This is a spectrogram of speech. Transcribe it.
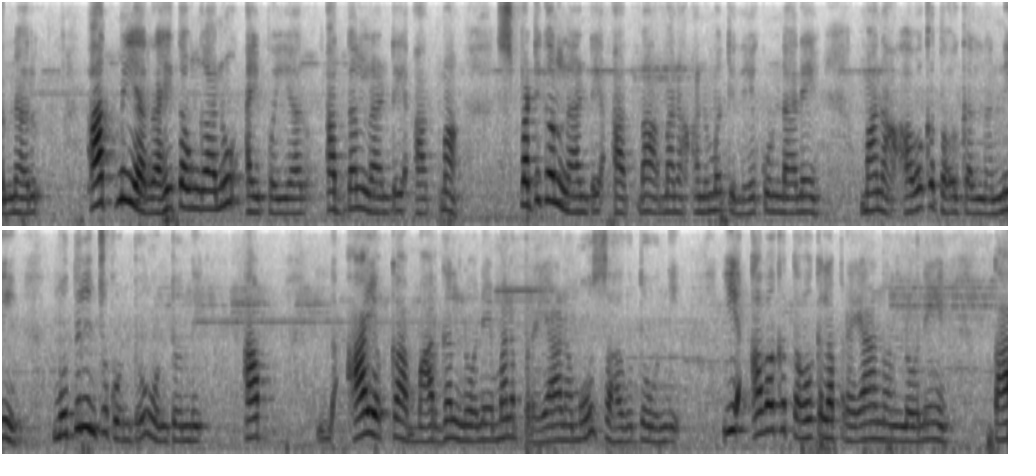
ఉన్నారు. ఆత్మీయ రహితంగానూ అయిపోయారు. అర్థం లాంటి ఆత్మ స్ఫటికం లాంటి ఆత్మ మన అనుమతి లేకుండానే మన అవకతవకలన్నీ ముద్రించుకుంటూ ఉంటుంది. ఆ ఆ యొక్క మార్గంలోనే మన ప్రయాణము సాగుతూ ఉంది. ఈ అవకతవకల ప్రయాణంలోనే తా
